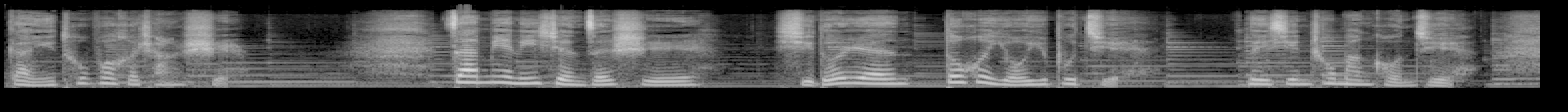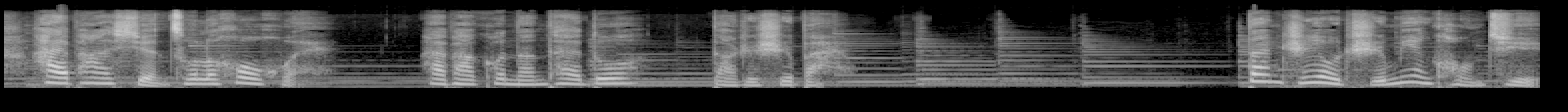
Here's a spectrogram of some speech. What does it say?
敢于突破和尝试。在面临选择时，许多人都会犹豫不决。内心充满恐惧，害怕选错了后悔，害怕困难太多导致失败。但只有直面恐惧，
